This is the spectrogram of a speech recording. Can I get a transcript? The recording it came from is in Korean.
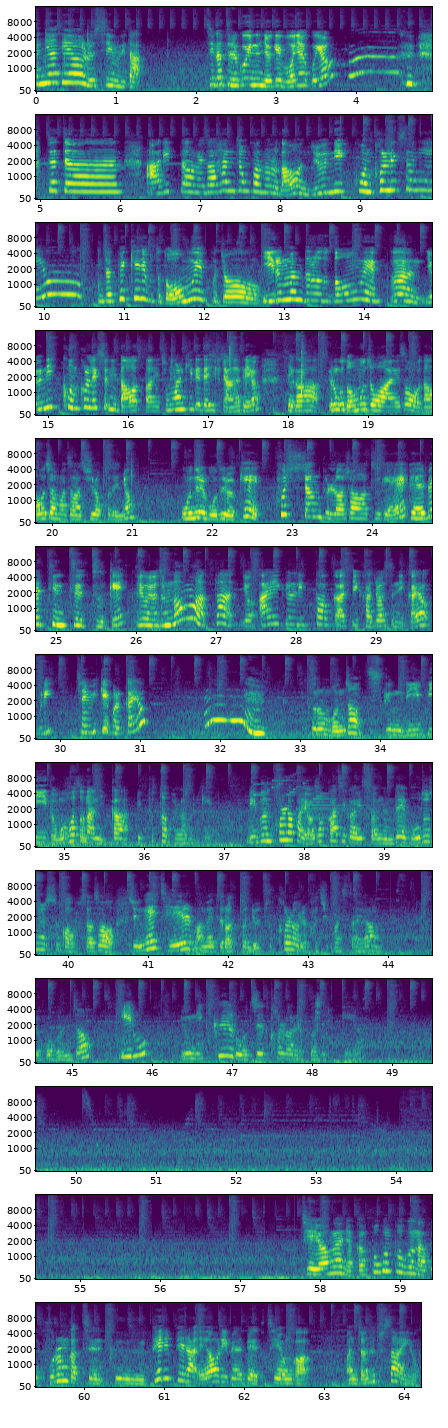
안녕하세요 루시입니다 제가 들고 있는 이게 뭐냐고요? 짜잔! 아리따움에서 한정판으로 나온 유니콘 컬렉션이에요! 진짜 패키지부터 너무 예쁘죠? 이름만 들어도 너무 예쁜 유니콘 컬렉션이 나왔다니 정말 기대되시지 않으세요? 제가 이런 거 너무 좋아해서 나오자마자 질렀거든요. 오늘 모두 이렇게 쿠션 블러셔 두 개, 벨벳 틴트 두 개, 그리고 요즘 너무 핫한 이 아이 글리터까지 가져왔으니까요. 우리 재밌게 볼까요? 음. 그럼 먼저 지금 립이 너무 허전하니까 립부터 발라볼게요. 립은 컬러가 6가지가 있었는데 모두 살 수가 없어서 그중에 제일 마음에 들었던 이 두 컬러를 가지고 왔어요. 이거 먼저 1호 유니크 로즈 컬러를 보여드릴게요. 제형은 약간 뽀근뽀근하고 구름 같은 그 페리페라 에어리 벨벳 제형과 완전 흡사해요.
